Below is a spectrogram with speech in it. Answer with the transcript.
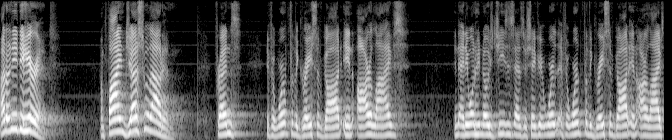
I don't need to hear it. I'm fine just without Him. Friends, if it weren't for the grace of God in our lives, and anyone who knows Jesus as their Savior, if it weren't for the grace of God in our lives,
